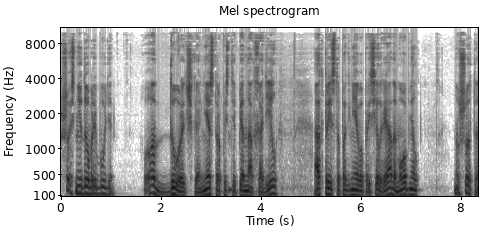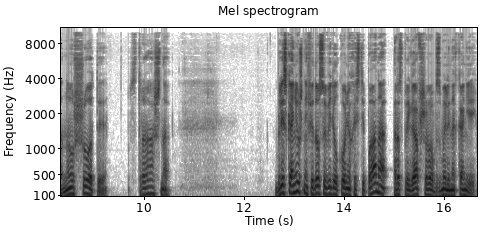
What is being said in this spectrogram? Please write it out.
Шось недобрый будет. Вот дурочка! Нестор постепенно отходил от приступа гнева, присел рядом, обнял. Ну что ты, ну что ты? Страшно. Близ конюшни Федос увидел конюха Степана, распрягавшего взмыленных коней.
